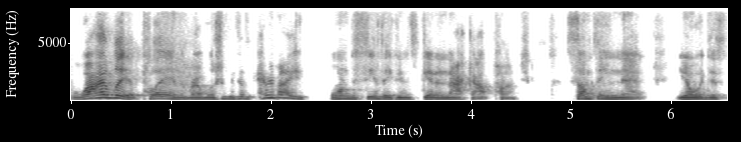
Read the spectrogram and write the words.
widely at play in the revolution because everybody wanted to see if they could just get a knockout punch, something that you know would just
